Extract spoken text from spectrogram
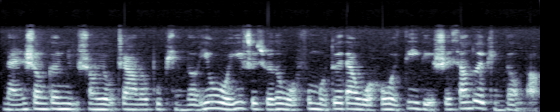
男生跟女生有这样的不平等，因为我一直觉得我父母对待我和我弟弟是相对平等的，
